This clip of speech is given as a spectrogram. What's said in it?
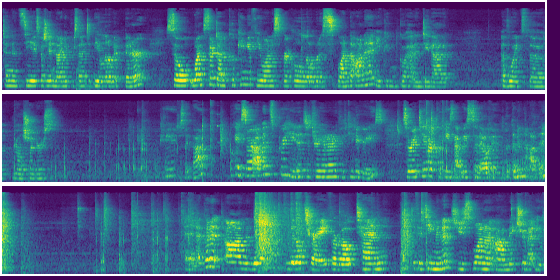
tendency, especially at 90%, to be a little bit bitter. So once they're done cooking, if you want to sprinkle a little bit of Splenda on it, you can go ahead and do that. It avoids the real sugars. Okay, just like that. Okay, so our oven's preheated to 350 degrees. So we're going to take our cookies that we set out and put them in the oven. tray for about 10 to 15 minutes. You just want to um, make sure that you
